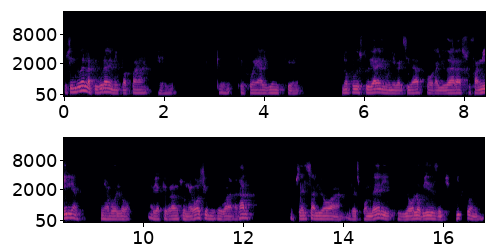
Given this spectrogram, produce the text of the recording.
Pues sin duda la figura de mi papá, eh, que, fue alguien que no pudo estudiar en la universidad por ayudar a su familia. Mi abuelo había quebrado su negocio en Guadalajara. Pues él salió a responder y, y, yo lo vi desde chiquito en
